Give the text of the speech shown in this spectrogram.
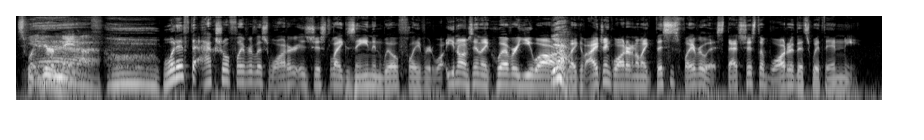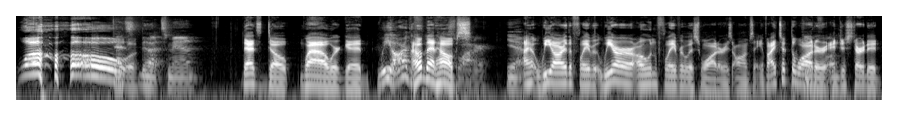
it's what you're made of. what if the actual flavorless water is just like Zane and Will flavored water? You know what I'm saying? Like whoever you are. Yeah. Like if I drink water and I'm like, this is flavorless, that's just the water that's within me. Whoa! That's nuts, man. That's dope. Wow, we're good. We are the I hope that helps. Water. Yeah. I, we are the flavor. We are our own flavorless water. Is all I'm saying. If I took the water Beautiful. and just started,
